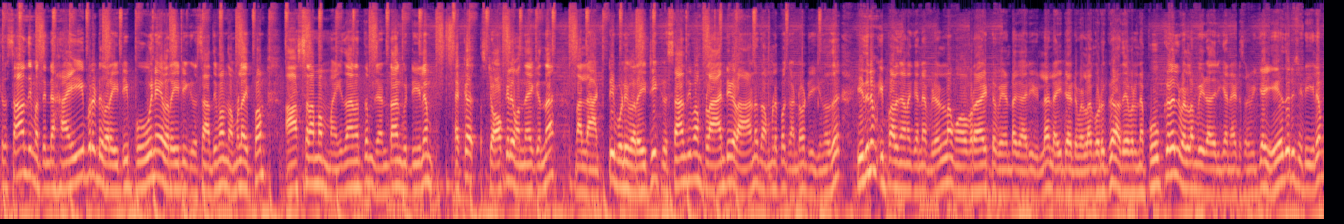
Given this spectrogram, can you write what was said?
ക്രിസാന്തിമത്തിന്റെ ഹൈബ്രിഡ് വെറൈറ്റി പൂനെ വെറൈറ്റി ക്രിസാന്തിമം. നമ്മളിപ്പം ആശ്രമം മൈതാനത്തും രണ്ടാം കുറ്റിയിലും ഒക്കെ സ്റ്റോക്കിൽ വന്നേക്കുന്ന നല്ല അടിപൊളി വെറൈറ്റി ക്രിസാന്തിമം പ്ലാന്റുകളാണ് നമ്മളിപ്പോൾ കണ്ടുകൊണ്ടിരിക്കുന്നത് ഇതിനും ഈ പറഞ്ഞ കണക്ക് തന്നെ വെള്ളം ഓവറായിട്ട് വേണ്ട കാര്യമില്ല. ലൈറ്റായിട്ട് വെള്ളം കൊടുക്കുക. അതേപോലെ തന്നെ പൂക്കളിൽ വെള്ളം വീഴാതിരിക്കാനായിട്ട് ശ്രമിക്കുക. ഏതൊരു ചെടിയിലും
